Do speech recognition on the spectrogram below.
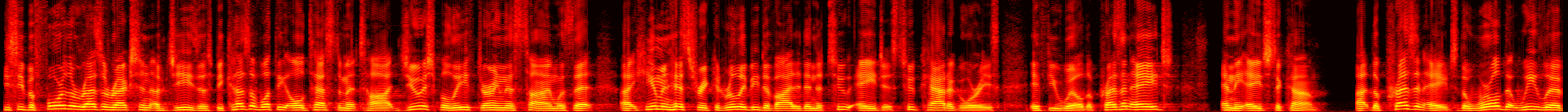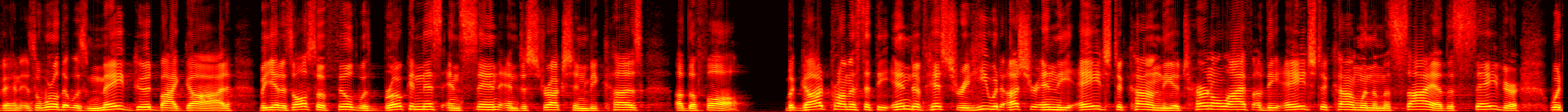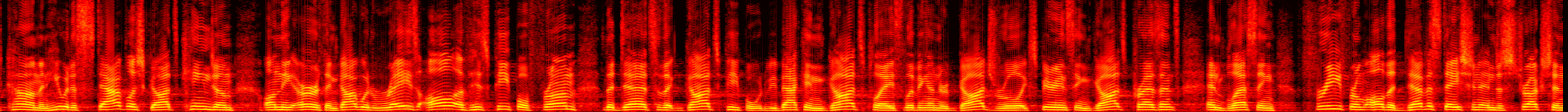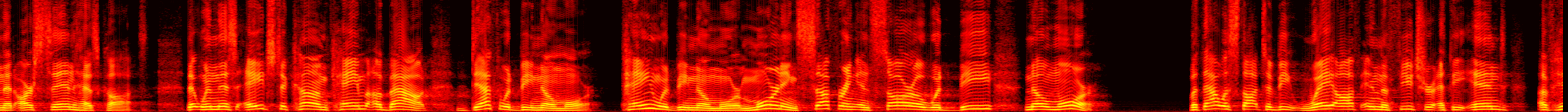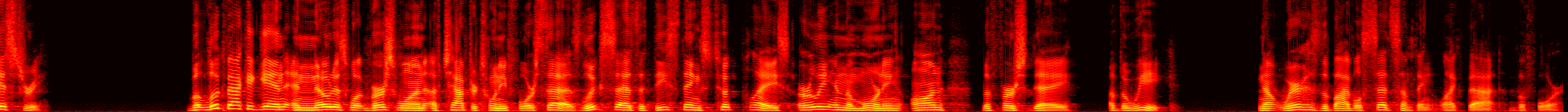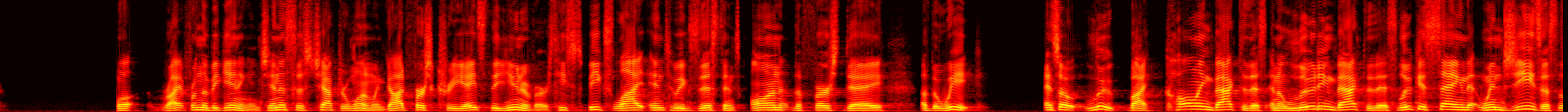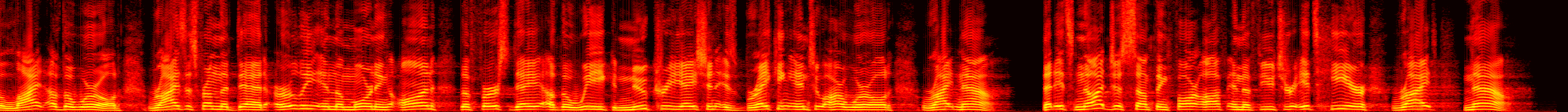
You see, before the resurrection of Jesus, because of what the Old Testament taught, Jewish belief during this time was that uh, human history could really be divided into two ages, two categories, if you will the present age and the age to come. Uh, the present age, the world that we live in, is a world that was made good by God, but yet is also filled with brokenness and sin and destruction because of the fall. But God promised at the end of history, He would usher in the age to come, the eternal life of the age to come, when the Messiah, the Savior, would come and He would establish God's kingdom on the earth. And God would raise all of His people from the dead so that God's people would be back in God's place, living under God's rule, experiencing God's presence and blessing, free from all the devastation and destruction that our sin has caused. That when this age to come came about, death would be no more Pain would be no more. Mourning, suffering, and sorrow would be no more. But that was thought to be way off in the future at the end of history. But look back again and notice what verse 1 of chapter 24 says. Luke says that these things took place early in the morning on the first day of the week. Now, where has the Bible said something like that before? Well, right from the beginning in Genesis chapter 1, when God first creates the universe, he speaks light into existence on the first day of the week. And so, Luke, by calling back to this and alluding back to this, Luke is saying that when Jesus, the light of the world, rises from the dead early in the morning on the first day of the week, new creation is breaking into our world right now. That it's not just something far off in the future, it's here right now.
